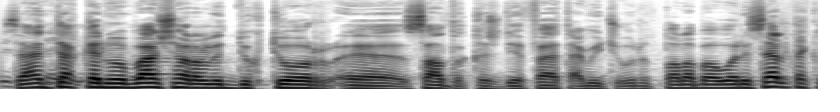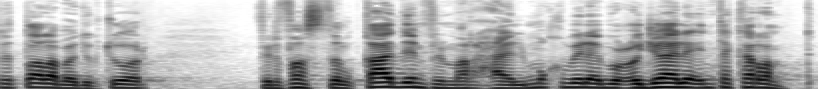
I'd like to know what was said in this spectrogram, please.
سأنتقل مباشرة للدكتور آه، صادق جديفات عميد شؤون الطلبة. ورسالتك للطلبة دكتور في الفصل القادم في المرحلة المقبلة بعجالة. أنت كرمت.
